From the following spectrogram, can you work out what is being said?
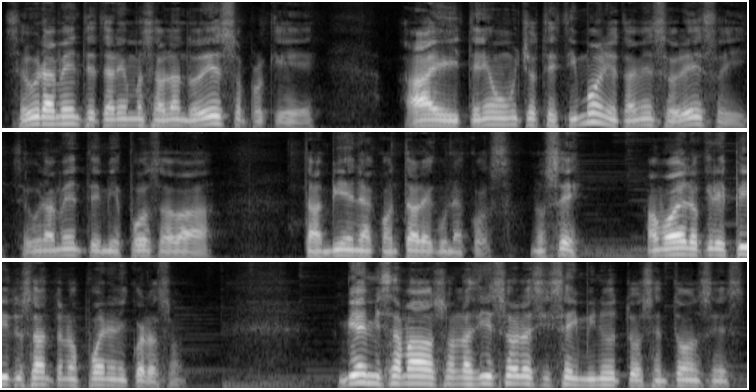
Seguramente estaremos hablando de eso porque hay, tenemos muchos testimonios también sobre eso y seguramente mi esposa va también a contar alguna cosa. No sé. Vamos a ver lo que el Espíritu Santo nos pone en el corazón. Bien, mis amados, son las 10 horas y 6 minutos entonces.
